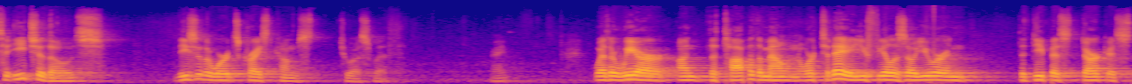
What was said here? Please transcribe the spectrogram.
To each of those, these are the words Christ comes to us with. Right? Whether we are on the top of the mountain or today you feel as though you are in the deepest, darkest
